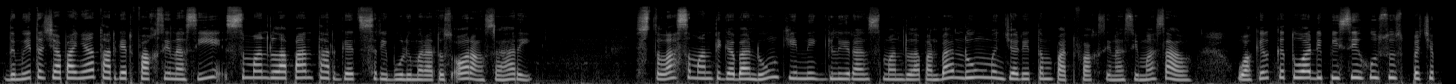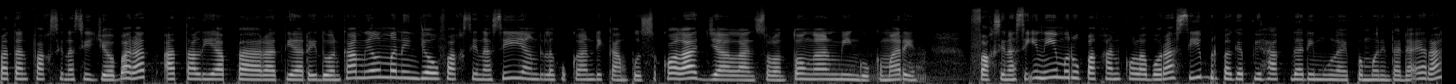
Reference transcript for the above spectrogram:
Demi tercapainya target vaksinasi, Seman 8 target 1.500 orang sehari. Setelah Seman 3 Bandung, kini giliran Seman 8 Bandung menjadi tempat vaksinasi massal. Wakil Ketua Divisi Khusus Percepatan Vaksinasi Jawa Barat, Atalia Paratia Ridwan Kamil meninjau vaksinasi yang dilakukan di kampus sekolah Jalan Selontongan minggu kemarin. Vaksinasi ini merupakan kolaborasi berbagai pihak dari mulai pemerintah daerah,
